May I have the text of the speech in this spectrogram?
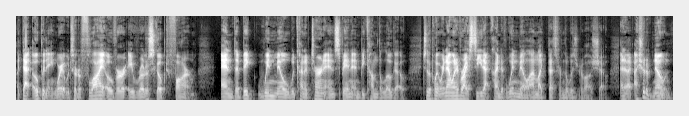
like that opening where it would sort of fly over a rotoscoped farm and the big windmill would kind of turn and spin and become the logo to the point where now whenever I see that kind of windmill, I'm like, that's from the Wizard of Oz show. And I, I should have known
